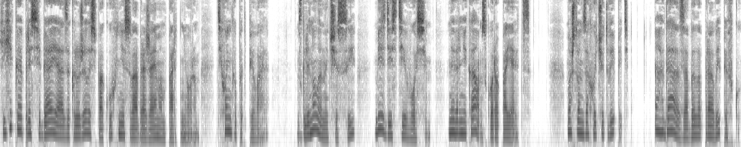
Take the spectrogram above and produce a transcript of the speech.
Хихикая про себя, я закружилась по кухне с воображаемым партнером, тихонько подпевая. Взглянула на часы, без десяти восемь. Наверняка он скоро появится. Может, он захочет выпить? Ах да, забыла про выпивку.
